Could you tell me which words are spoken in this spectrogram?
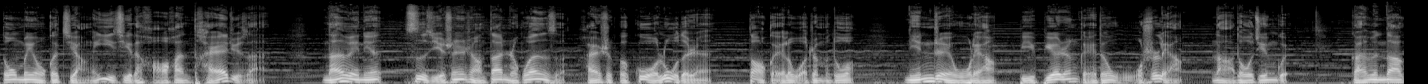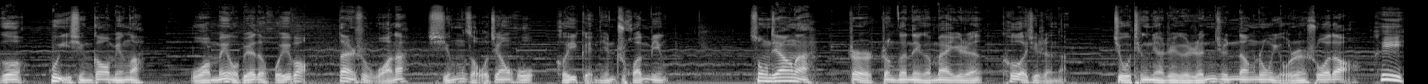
都没有个讲义气的好汉抬举咱，难为您自己身上担着官司，还是个过路的人，倒给了我这么多。您这五两比别人给的五十两那都金贵。敢问大哥贵姓高明啊？我没有别的回报，但是我呢行走江湖，可以给您传名。宋江呢这儿正跟那个卖艺人客气着呢。就听见这个人群当中有人说道：“嘿，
